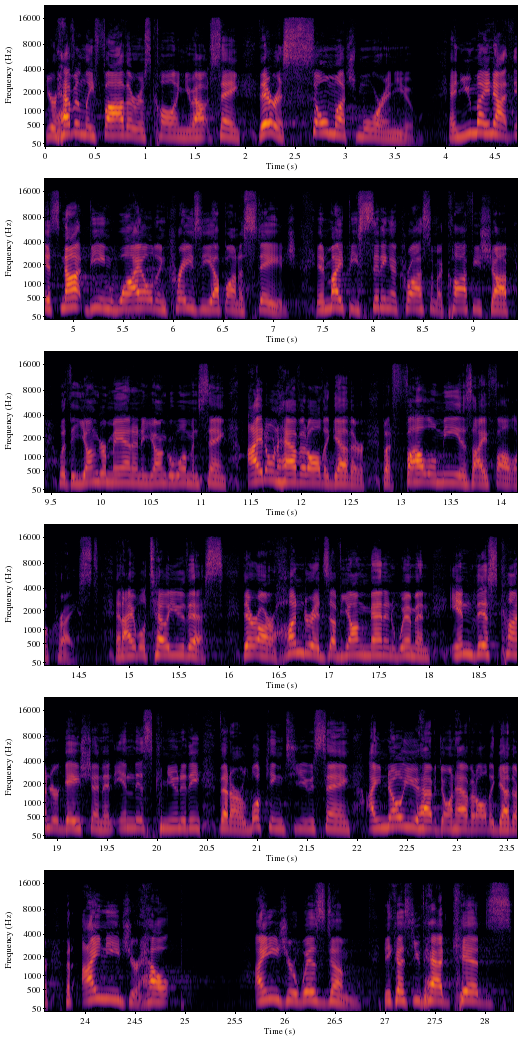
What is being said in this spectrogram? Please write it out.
Your heavenly Father is calling you out, saying, There is so much more in you. And you may not, it's not being wild and crazy up on a stage. It might be sitting across from a coffee shop with a younger man and a younger woman saying, I don't have it all together, but follow me as I follow Christ. And I will tell you this there are hundreds of young men and women in this congregation and in this community that are looking to you saying, I know you have, don't have it all together, but I need your help. I need your wisdom because you've had kids,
